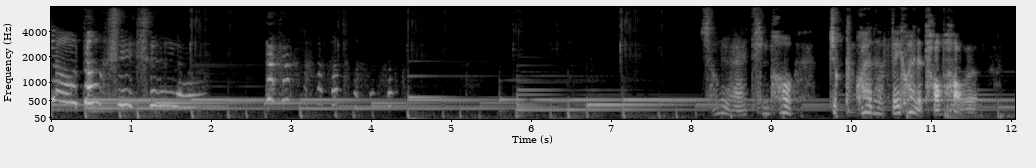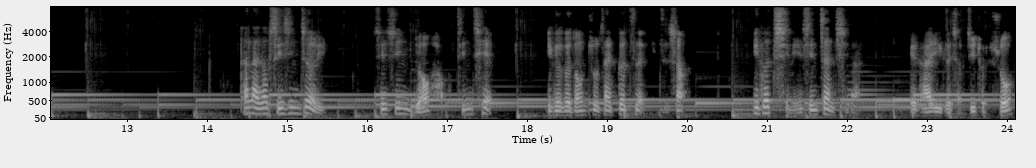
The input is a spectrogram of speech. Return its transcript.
有东西吃了，小女孩听后就赶快的、飞快的逃跑了。她来到星星这里，星星友好亲切，一个个都坐在各自的椅子上。一颗启明星站起来，给他一个小鸡腿，说：“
